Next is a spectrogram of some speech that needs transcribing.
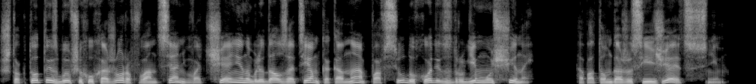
что кто-то из бывших ухажеров Ван Цянь в отчаянии наблюдал за тем, как она повсюду ходит с другим мужчиной, а потом даже съезжается с ним.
